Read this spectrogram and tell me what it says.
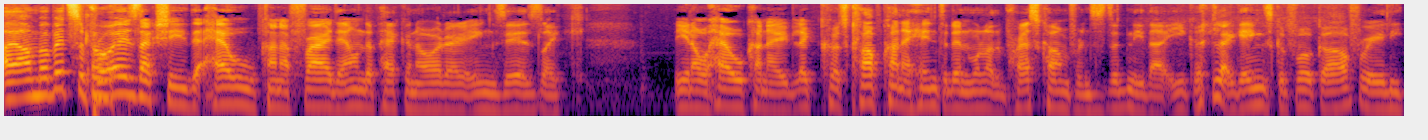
I, I'm a bit surprised actually that how kind of far down the pecking order Ings is. Like, you know how kind of like because Klopp kind of hinted in one of the press conferences, didn't he, that he could like Ings could fuck off really,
